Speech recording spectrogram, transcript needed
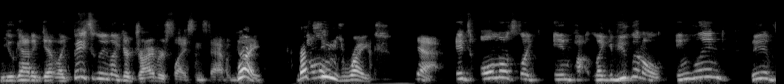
you got to get like basically like your driver's license to have a gun. Right. That Almost- seems right. Yeah, it's almost like in like if you go to England, they have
